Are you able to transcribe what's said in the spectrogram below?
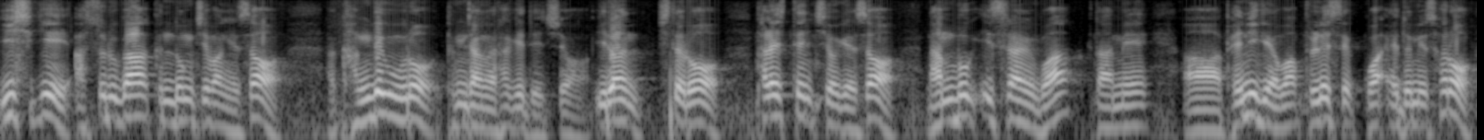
이 시기 아수르가 근동 지방에서 강대국으로 등장을 하게 되죠. 이런 시대로 팔레스타인 지역에서 남북 이스라엘과 그 다음에 어, 베니게와 블레셋과 에돔이 서로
